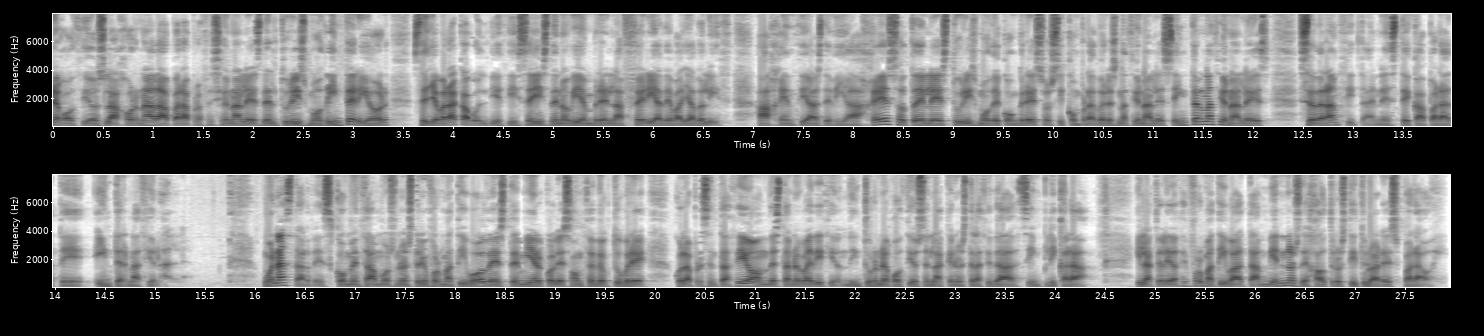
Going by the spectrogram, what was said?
Negocios, la jornada para profesionales del turismo de interior, se llevará a cabo el 16 de noviembre en la Feria de Valladolid. Agencias de viajes, hoteles, turismo de congresos y compradores nacionales e internacionales se darán cita en este caparate internacional. Buenas tardes, comenzamos nuestro informativo de este miércoles 11 de octubre con la presentación de esta nueva edición de Intur Negocios en la que nuestra ciudad se implicará. Y la actualidad informativa también nos deja otros titulares para hoy.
